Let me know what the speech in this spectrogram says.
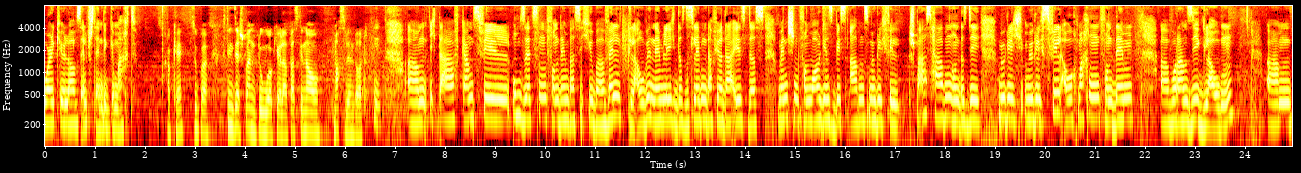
Work You Love selbstständig gemacht. Okay, super. Das klingt sehr spannend, Do Work Your Love. Was genau machst du denn dort? Hm. Ähm, ich darf ganz viel umsetzen von dem, was ich über Welt glaube, nämlich, dass das Leben dafür da ist, dass Menschen von morgens bis abends möglichst viel Spaß haben und dass die möglich, möglichst viel auch machen von dem, äh, woran sie glauben. Ähm,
